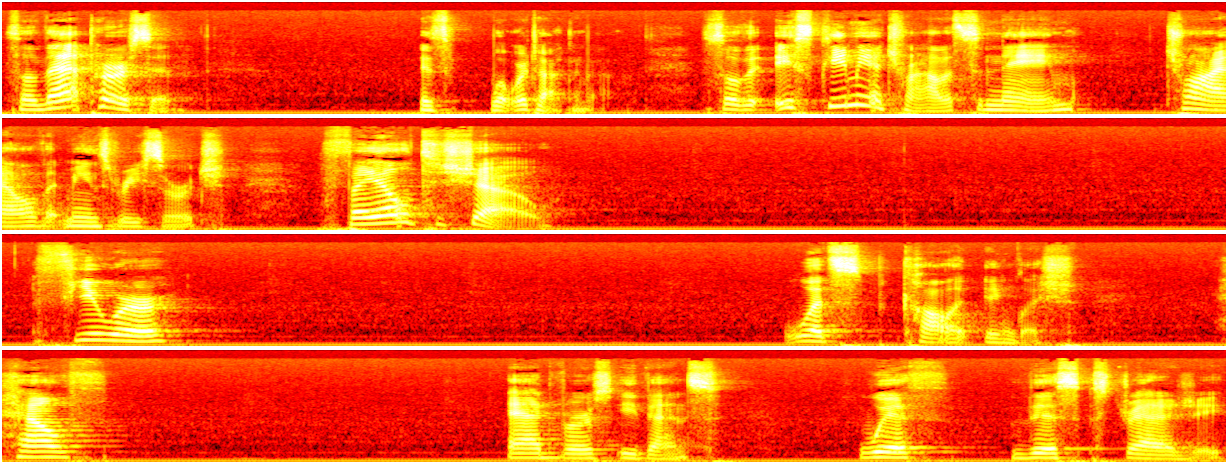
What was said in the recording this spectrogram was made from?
So that person is what we're talking about. So the ischemia trial, it's the name, trial that means research, failed to show fewer, let's call it English, health adverse events with this strategy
